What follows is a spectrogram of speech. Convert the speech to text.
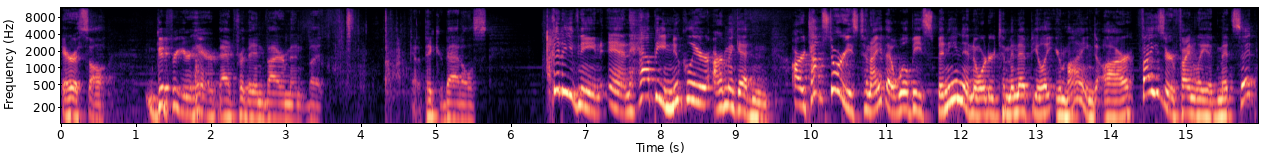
aerosol. Good for your hair, bad for the environment, but gotta pick your battles. Good evening and happy nuclear Armageddon. Our top stories tonight that we'll be spinning in order to manipulate your mind are Pfizer finally admits it,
